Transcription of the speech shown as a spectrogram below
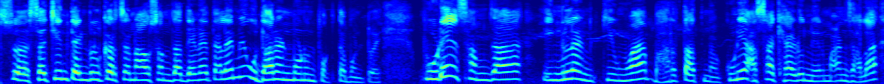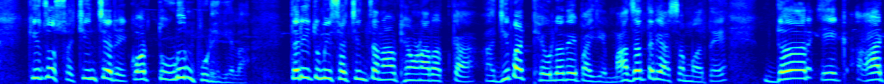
स सचिन तेंडुलकरचं नाव समजा देण्यात आलं आहे मी उदाहरण म्हणून फक्त म्हणतो आहे पुढे समजा इंग्लंड किंवा भारतातनं कुणी असा खेळाडू निर्माण झाला की जो सचिनचे रेकॉर्ड तोडून पुढे गेला. तरी तुम्ही सचिनचं नाव ठेवणार आहात का? अजिबात ठेवलं नाही पाहिजे. माझं तरी असं मत आहे. दर एक आठ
